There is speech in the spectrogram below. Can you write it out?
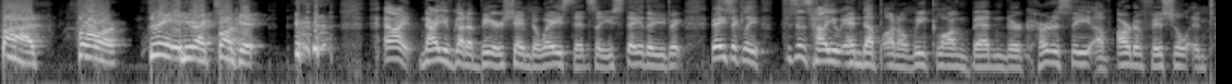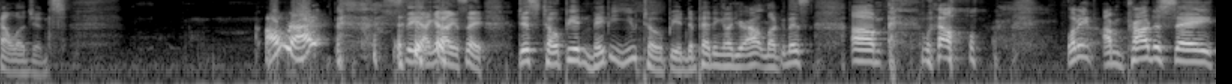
five, four, three, and you're like, fuck it. All right, now you've got a beer, shame to waste it, so you stay there, you drink. Basically, this is how you end up on a week long bender, courtesy of artificial intelligence. All right. See, I gotta say, dystopian, maybe utopian, depending on your outlook. This, um, well, let me. I'm proud to say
